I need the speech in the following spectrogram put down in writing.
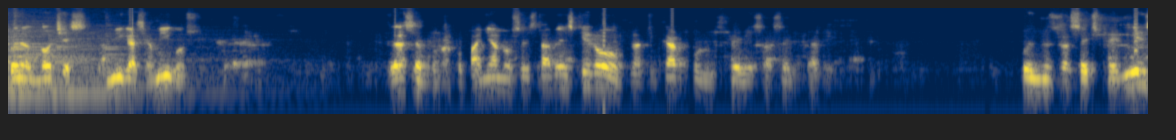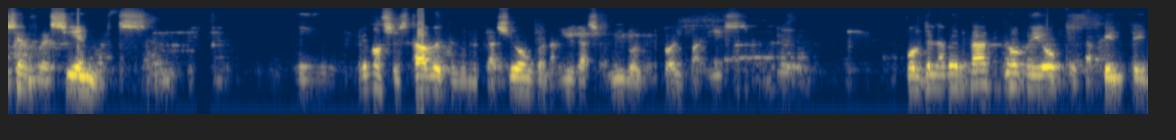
Buenas noches, amigas y amigos. Gracias por acompañarnos esta vez. Quiero platicar con ustedes acerca de pues, nuestras experiencias recientes. Eh, hemos estado en comunicación con amigas y amigos de todo el país. Porque la verdad yo veo que la gente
